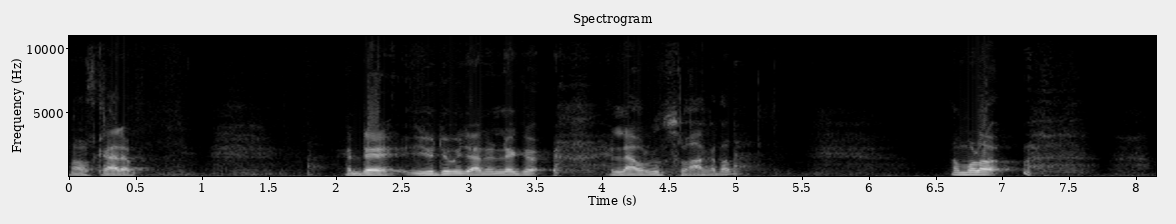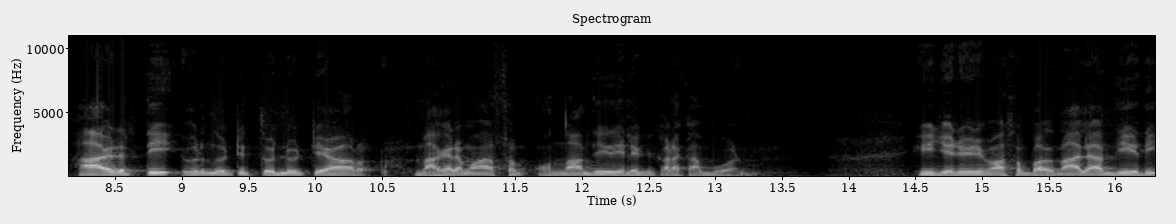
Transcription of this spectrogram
നമസ്കാരം. എന്റെ യൂട്യൂബ് ചാനലിലേക്ക് എല്ലാവർക്കും സ്വാഗതം. നമ്മൾ ആയിരത്തി ഒരുന്നൂറ്റി തൊണ്ണൂറ്റി ആറ് മകരമാസം ഒന്നാം തീയതിയിലേക്ക് കടക്കാൻ പോവാണ്. ഈ ജനുവരി മാസം പതിനാലാം തീയതി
